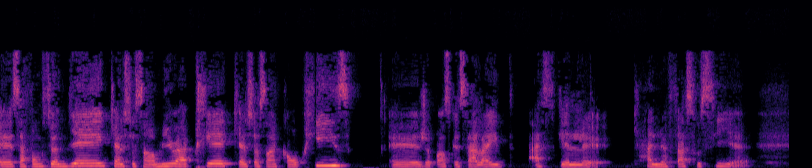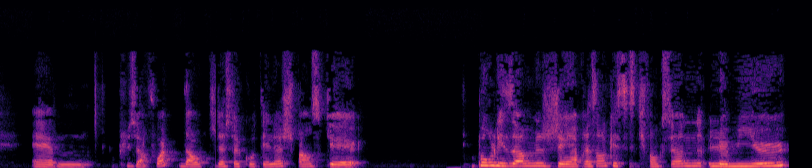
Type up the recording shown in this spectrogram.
euh, ça fonctionne bien, qu'elle se sent mieux après, qu'elle se sent comprise. je pense que ça l'aide à ce qu'elle le fasse aussi plusieurs fois. Donc, de ce côté-là, je pense que pour les hommes, j'ai l'impression que c'est ce qui fonctionne le mieux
